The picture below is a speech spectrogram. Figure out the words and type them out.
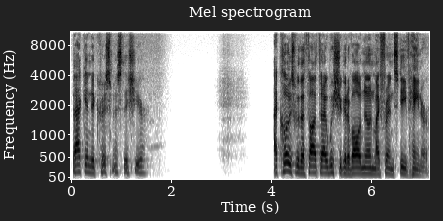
back into Christmas this year? I close with a thought that I wish you could have all known my friend Steve Hayner.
